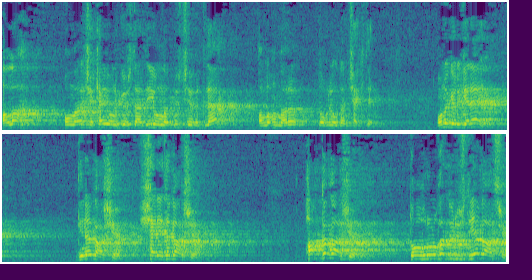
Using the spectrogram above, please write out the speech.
Allah onlara çəkən yolu göstərdiyi yolları üz çevirdilər, Allah onları doğru yoldan çəkdi. Ona görə gərək dinə qarşı, şəriətə qarşı, haqqa qarşı, doğruluğa, dürüstlüyə qarşı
